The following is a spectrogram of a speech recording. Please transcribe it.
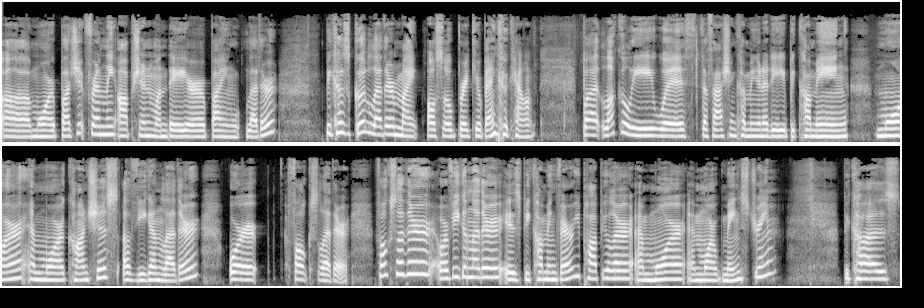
a more budget friendly option when they are buying leather because good leather might also break your bank account. But luckily, with the fashion community becoming more and more conscious of vegan leather or folks leather. Folks leather or vegan leather is becoming very popular and more and more mainstream because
